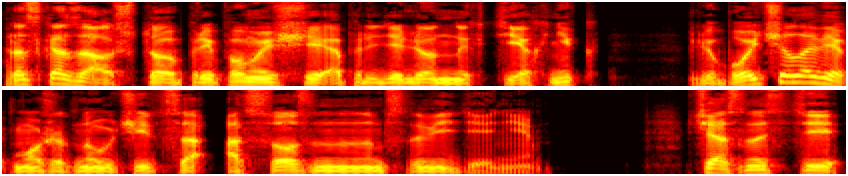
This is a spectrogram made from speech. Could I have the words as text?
рассказал, что при помощи определенных техник любой человек может научиться осознанным сновидениям. В частности,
